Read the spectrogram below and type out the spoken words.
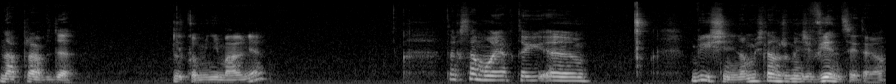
naprawdę tylko minimalnie. Tak samo jak tej e, wiśni. No myślałem, że będzie więcej tego.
